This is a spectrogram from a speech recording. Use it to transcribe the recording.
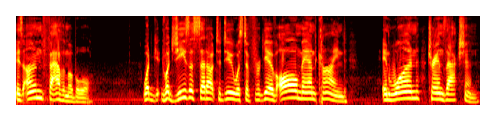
is unfathomable. What, what Jesus set out to do was to forgive all mankind in one transaction.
